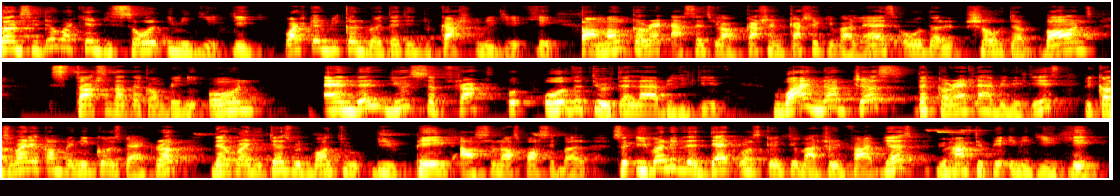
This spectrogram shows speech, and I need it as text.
consider what can be sold immediately, what can be converted into cash immediately. So among current assets, you have cash and cash equivalents, all the short-term bonds, stocks that the company own, and then you subtract all the total liabilities. Why not just the current liabilities? Because when a company goes bankrupt, the creditors would want to be paid as soon as possible. So even if the debt was going to mature in five years, you have to pay immediately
